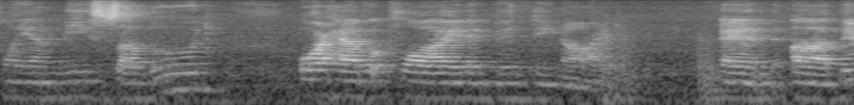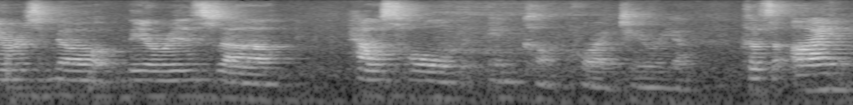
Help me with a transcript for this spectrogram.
plan, Mi Salud, or have applied and been denied. And uh, there is no, there is uh, household income criteria. Because I,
